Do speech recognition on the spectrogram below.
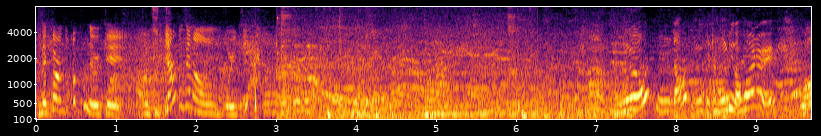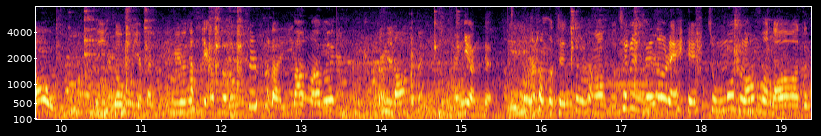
2? 내 거랑 똑같은데 왜 이렇게 어 진짜? 크게 나온 보이지? 뭐야? 진짜? 왜 이렇게 장비가 화려해? 와우. 너무 약간 유난기 같다. 너무 슬프다. 이 나, 나도 아니 나와도 돼? 아니 안 돼. 한번 된통 당하고 체르니 채널에 존모드로 한번 나와가지고.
